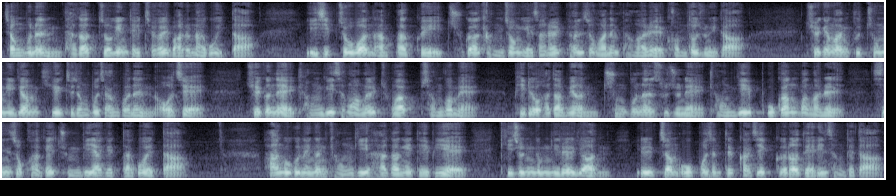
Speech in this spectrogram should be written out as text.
정부는 다각적인 대책을 마련하고 있다. 20조 원 안팎의 추가 경정 예산을 편성하는 방안을 검토 중이다. 최경환 부총리 겸 기획재정부 장관은 어제 최근의 경기 상황을 종합 점검해 필요하다면 충분한 수준의 경기 보강 방안을 신속하게 준비하겠다고 했다. 한국은행은 경기 하강에 대비해 기준금리를 연 1.5%까지 끌어내린 상태다.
